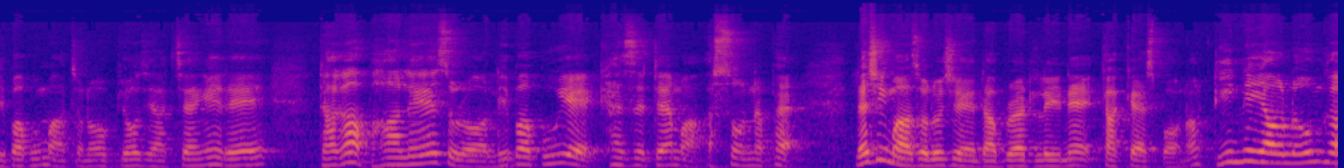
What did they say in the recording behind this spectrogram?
လီဗာပူးမှာကျွန်တော်ပြောစရာကြံခဲ့တယ်ဒါကဘာလဲဆိုတော့လီဗာပူးရဲ့ခံစစ်တန်းမှာအစွန်နှစ်ဖက်လက်ရှိမှာဆိုလို့ရှိရင်ဒါ Bradley နဲ့ Carcass ပေါ့နော်ဒီနှစ်ယောက်လုံးက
